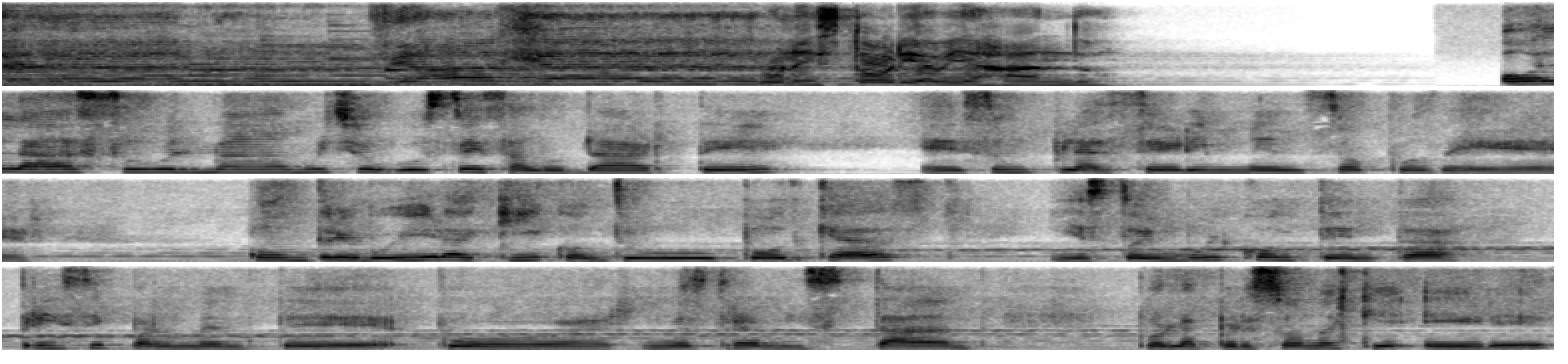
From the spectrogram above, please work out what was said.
En un viaje. Una historia viajando. Hola Zulma, mucho gusto en saludarte. Es un placer inmenso poder contribuir aquí con tu podcast y estoy muy contenta principalmente por nuestra amistad, por la persona que eres,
